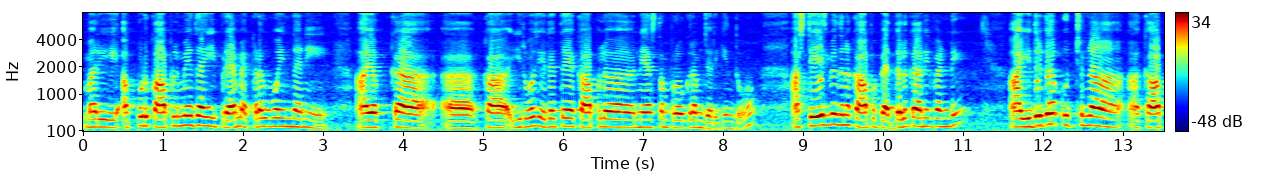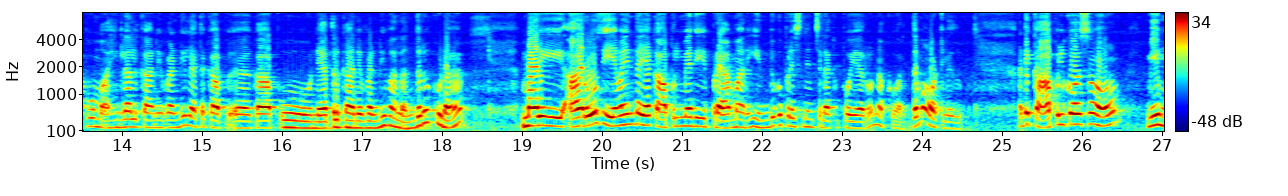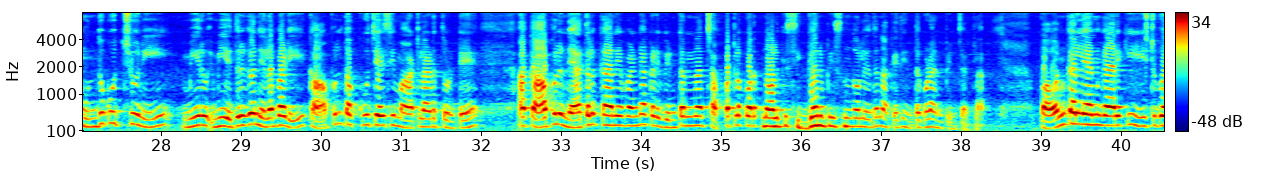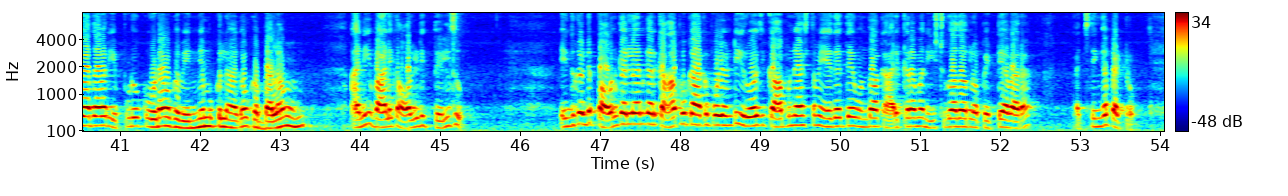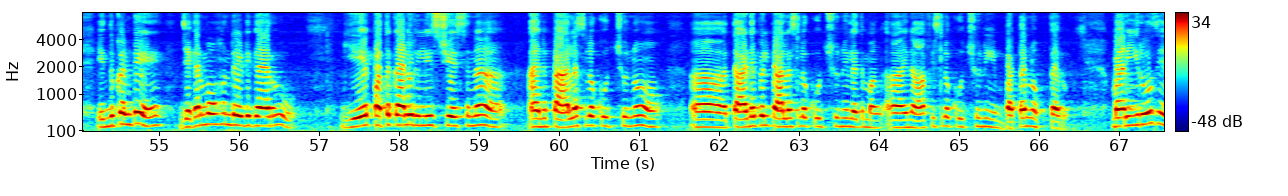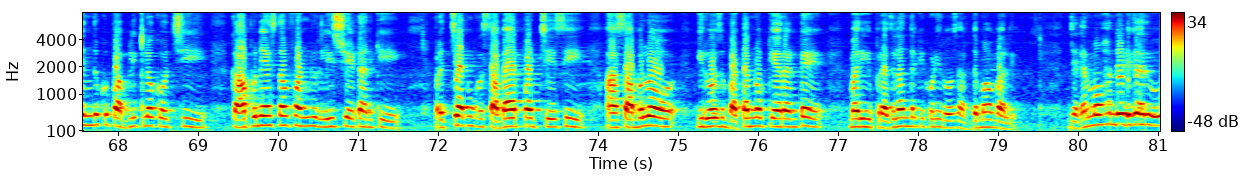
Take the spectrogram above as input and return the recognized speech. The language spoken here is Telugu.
మరి అప్పుడు కాపుల మీద ఈ ప్రేమ ఎక్కడికి పోయిందని ఆ యొక్క కా ఈరోజు ఏదైతే కాపుల నేస్తం ప్రోగ్రాం జరిగిందో ఆ స్టేజ్ మీద ఉన్న కాపు పెద్దలు కానివ్వండి ఆ ఎదురుగా కూర్చున్న ఆ కాపు మహిళలు కానివ్వండి లేకపోతే కాపు కాపు నేతలు కానివ్వండి వాళ్ళందరూ కూడా మరి ఆ రోజు ఏమైందయ్యా కాపుల మీద ఈ ప్రేమ అని ఎందుకు ప్రశ్నించలేకపోయారో నాకు అర్థం అవ్వట్లేదు. అంటే కాపుల కోసం మీ ముందు కూర్చుని మీరు మీ ఎదురుగా నిలబడి కాపులు తక్కువ చేసి మాట్లాడుతుంటే ఆ కాపులు నేతలకు కానివ్వండి అక్కడ వింటున్న చప్పట్లు కొడుతున్న వాళ్ళకి సిగ్గు అనిపిస్తుందో లేదో నాకైతే ఇంత కూడా అనిపించట్లా. పవన్ కళ్యాణ్ గారికి ఈస్ట్ గోదావరి ఎప్పుడూ కూడా ఒక వెన్నెముకలాగా ఒక బలం అని వాళ్ళకి ఆల్రెడీ తెలుసు. ఎందుకంటే పవన్ కళ్యాణ్ గారు కాపు కాకపోయి ఉంటే ఈరోజు కాపు నేస్తం ఏదైతే ఉందో ఆ కార్యక్రమాన్ని ఈస్ట్ గోదావరిలో పెట్టేవారా? ఖచ్చితంగా పెట్టరు. ఎందుకంటే జగన్మోహన్ రెడ్డి గారు ఏ పథకాలు రిలీజ్ చేసినా ఆయన ప్యాలెస్లో కూర్చునో తాడేపల్లి ప్యాలెస్లో కూర్చుని లేదా ఆయన ఆఫీస్లో కూర్చుని బటన్ నొక్కుతారు. మరి ఈరోజు ఎందుకు పబ్లిక్లోకి వచ్చి కాపునేస్తం ఫండ్ రిలీజ్ చేయడానికి ప్రత్యేకంగా ఒక సభ ఏర్పాటు చేసి ఆ సభలో ఈరోజు బటన్ నొక్కారంటే మరి ప్రజలందరికీ కూడా ఈరోజు అర్థం అవ్వాలి. జగన్మోహన్ రెడ్డి గారు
